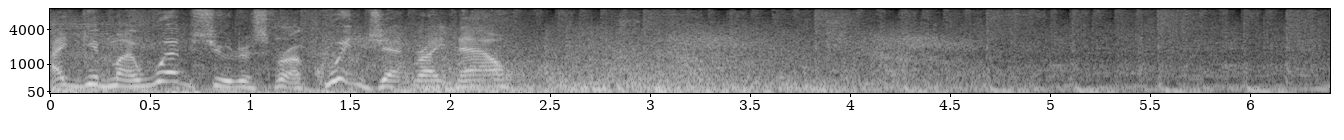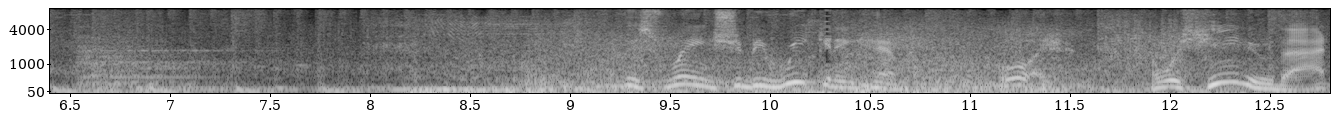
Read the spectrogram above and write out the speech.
I'd give my web shooters for a Quinjet right now. This rain should be weakening him. Boy, I wish he knew that.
